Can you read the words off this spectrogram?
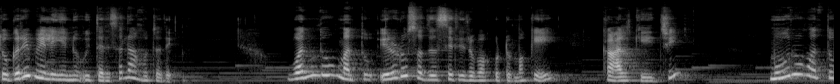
ತೊಗರಿಬೇಳೆಯನ್ನು ವಿತರಿಸಲಾಗುತ್ತದೆ. ಒಂದು ಮತ್ತು ಎರಡು ಸದಸ್ಯರಿರುವ ಕುಟುಂಬಕ್ಕೆ ಕಾಲ್ ಕೆ ಜಿ ಮೂರು ಮತ್ತು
